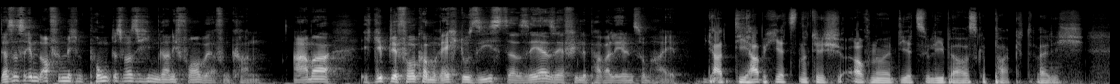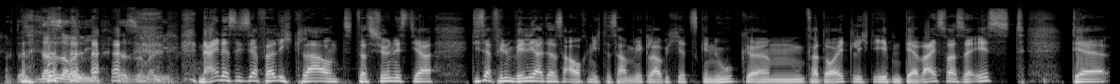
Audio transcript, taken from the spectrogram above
dass es eben auch für mich ein Punkt ist, was ich ihm gar nicht vorwerfen kann. Aber ich gebe dir vollkommen recht, du siehst da sehr, sehr viele Parallelen zum Hai. Ja, die habe ich jetzt natürlich auch nur dir zuliebe ausgepackt, weil ich. Ach, das, das, ist aber lieb. Das ist aber lieb. Nein, das ist ja völlig klar. Und das Schöne ist ja, dieser Film will ja das auch nicht. Das haben wir, glaube ich, jetzt genug ähm, verdeutlicht. Eben, der weiß, was er ist. Der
